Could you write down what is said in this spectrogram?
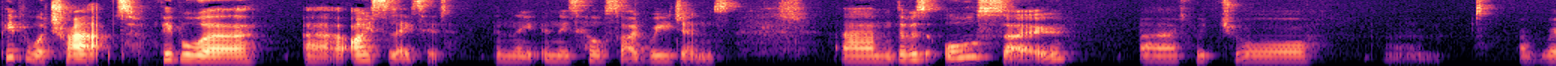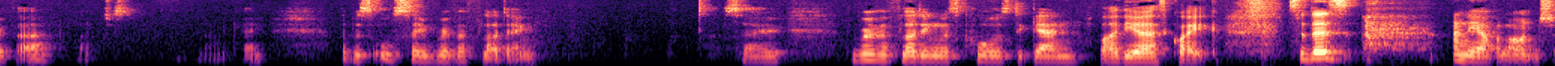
People were trapped. People were uh, isolated in the in these hillside regions. Um, there was also, uh, if we draw um, a river, just okay, there was also river flooding. So the river flooding was caused again by the earthquake. So there's and the avalanche.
